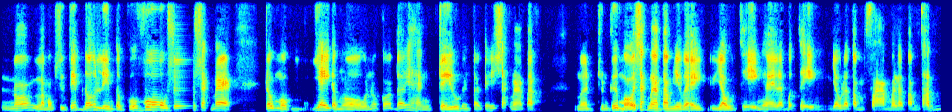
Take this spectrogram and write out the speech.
nó là một sự tiếp nối liên tục của vô số sắc na trong một giây đồng hồ nó có tới hàng triệu cái cái sắc na tập mà cứ mỗi sắc na tâm như vậy giàu thiện hay là bất thiện giàu là tâm phàm hay là tâm thánh,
